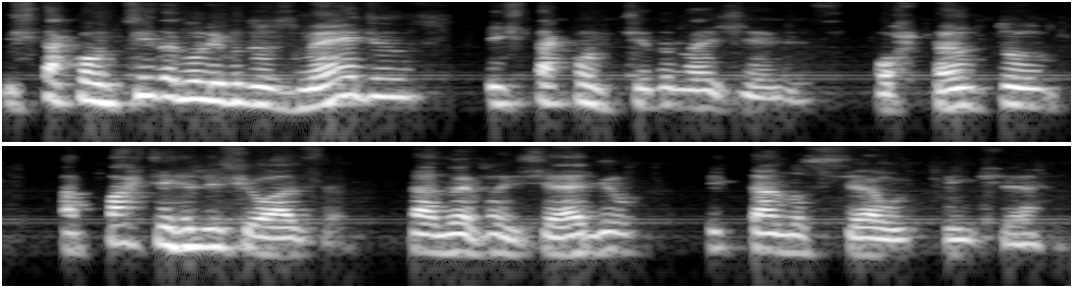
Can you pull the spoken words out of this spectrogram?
está contida no livro dos médiuns, está contida na Gênesis. Portanto, a parte religiosa está no Evangelho e está no céu e no inferno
